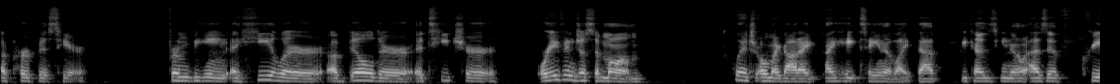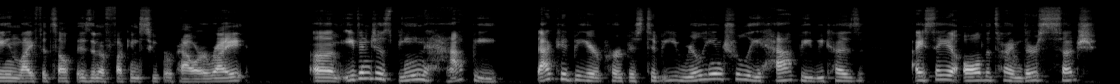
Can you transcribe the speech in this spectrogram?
a purpose here. From being a healer, a builder, a teacher, or even just a mom. Which, oh my God, I, I hate saying it like that because, you know, as if creating life itself isn't a fucking superpower, right? Um, even just being happy That could be your purpose to be really and truly happy because I say it all the time. There's such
